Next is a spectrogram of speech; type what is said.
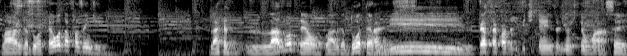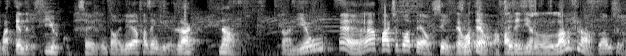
Larga do hotel ou da fazendinha? Larga lá do hotel. Larga do hotel. Ali, né? perto da quadra de beach tennis, ali onde tem uma, uma tenda de circo. Sei. Então, ali é a fazendinha. Larga... Não. Não, ali é o. É, é a parte do hotel, sim. É sim. o hotel. A fazendinha sim. lá no final. Lá no final.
